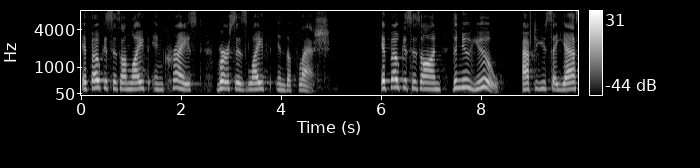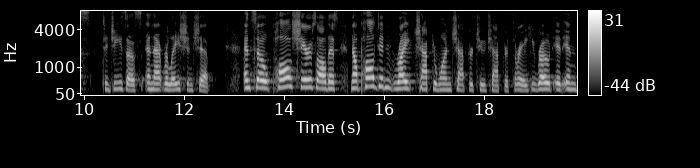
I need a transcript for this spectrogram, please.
It focuses on life in Christ versus life in the flesh. It focuses on the new you after you say yes to Jesus and that relationship. And so Paul shares all this. Now, Paul didn't write chapter one, chapter two, chapter three. He wrote it in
